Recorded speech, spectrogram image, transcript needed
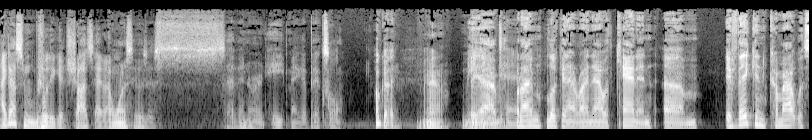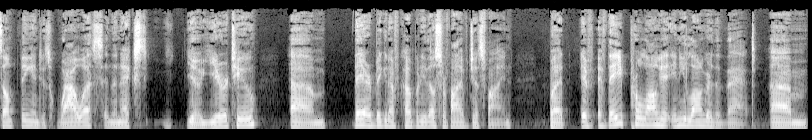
I got some really good shots at it. I want to say it was a seven or an eight megapixel. Okay. Yeah. Maybe yeah, a 10. but I'm looking at right now with Canon. Um, if they can come out with something and just wow us in the next you know year or two, um, they are a big enough company; they'll survive just fine. But if if they prolong it any longer than that, um,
